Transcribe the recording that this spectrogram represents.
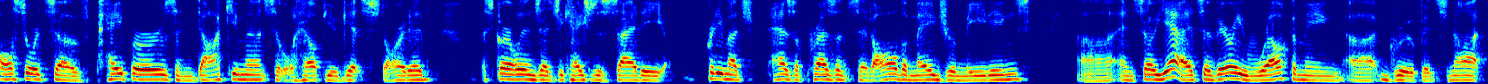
all sorts of papers and documents that will help you get started. Scleral Lens Education Society pretty much has a presence at all the major meetings. Uh, and so, yeah, it's a very welcoming uh, group. It's not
